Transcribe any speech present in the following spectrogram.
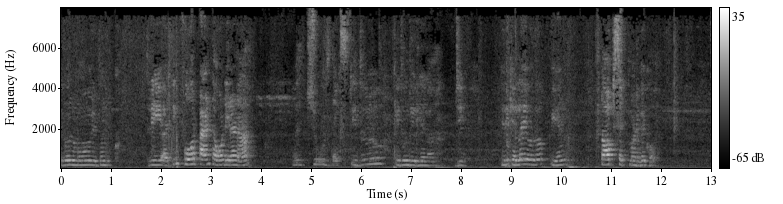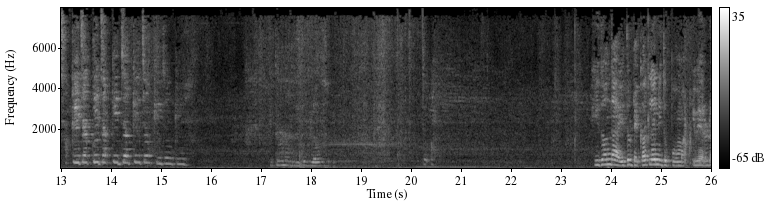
ಇದೊಂದು ಮೂರು ಇದೊಂದು three I think four pant ತಗೊಂಡಿರೋಣ. ವಿಲ್ ಚೂಸ್ ನೆಕ್ಸ್ಟ್ ಇದು ಇದೊಂದು ಇರಲಿಲ್ಲ ಜಿ. ಇದಕ್ಕೆಲ್ಲ ಇವಾಗ ಏನು ಟಾಪ್ ಸೆಟ್ ಮಾಡಬೇಕು? ಚಕ್ಕಿ ಚಕ್ಕಿ ಚಕ್ಕಿ ಚಕ್ಕಿ ಚಕ್ಕಿ ಚಕ್ಕಿ. ಇದು ನಮ್ದು ಇದು. ಬ್ಲೌಸ್ ಇದೊಂದ ಇದು ಡೆಕಾತ್ಲೇನ್ ಇದು ಪೂಮ. ಇವೆರಡು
